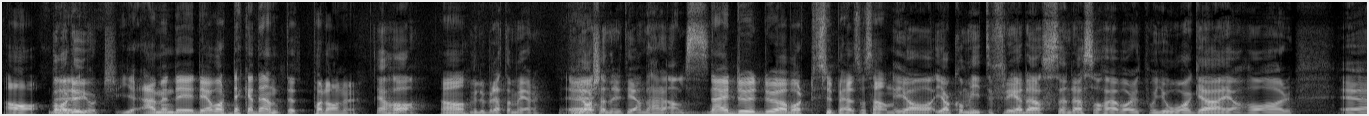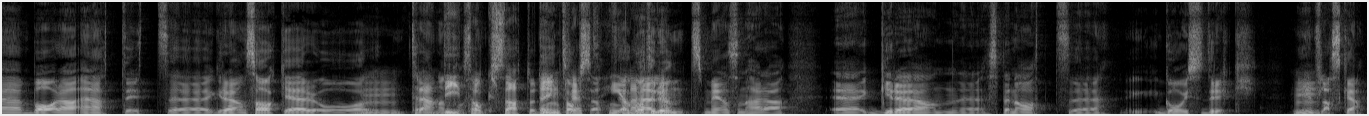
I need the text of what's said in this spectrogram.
Ja, Vad har det- du gjort? Ja, men det, det har varit dekadent ett par dagar nu. Jaha. Ja. Vill du berätta mer? Eh. Jag känner inte igen det här alls. Nej, du, du har varit superhälsosam. Jag, jag kom hit i fredags, sen dess har jag varit på yoga, jag har eh, bara ätit eh, grönsaker och tränat konstant. Detoxat ordentligt Detoxat. hela Jag har gått helgen. runt med en sån här eh, grön eh, spenat eh, gojsdryck i Mm. en flaska.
